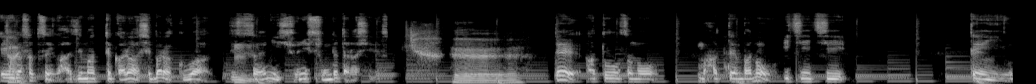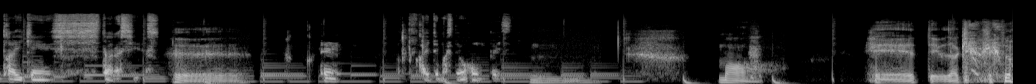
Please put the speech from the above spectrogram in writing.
映画撮影が始まってからしばらくは実際に一緒に住んでたらしいです。へえ。で、あと、その、まあ、発展場の一日転移を体験したらしいです。へえ。で、書いてましたよ、ホームページに。うん。まあ、へえっていうだけやけど。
